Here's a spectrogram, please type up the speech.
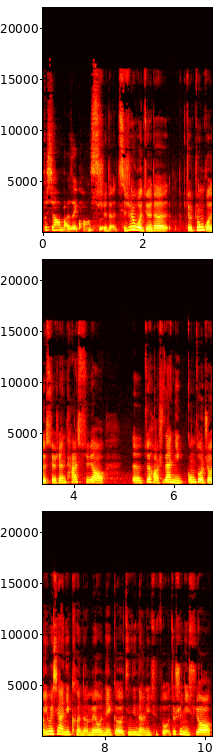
不希望把自己框死。是的，其实我觉得就中国的学生他需要，呃，最好是在你工作之后，因为现在你可能没有那个经济能力去做，就是你需要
